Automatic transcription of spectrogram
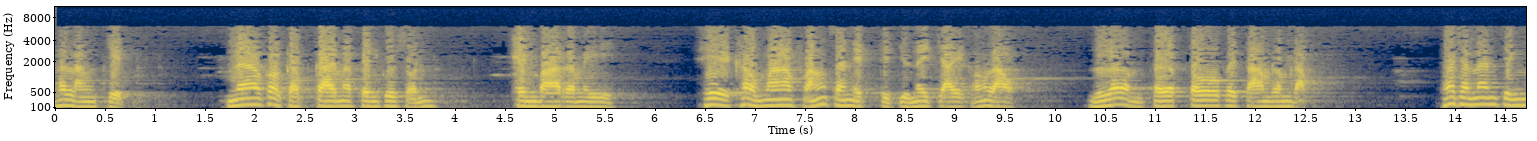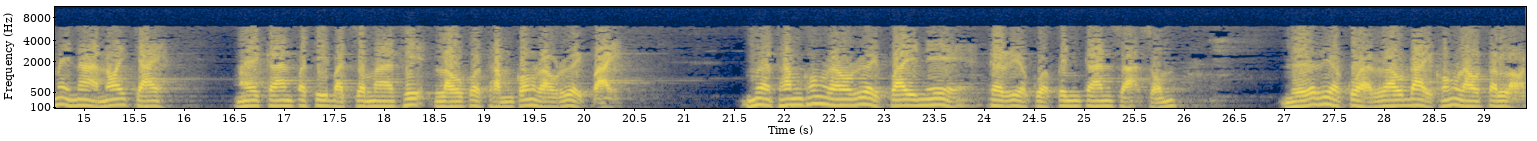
พลังจิต แล้วก็กลับกลายมาเป็นกุศล เป็นบารมี ที่เข้ามาฝังสนิทติดอยู่ในใจของเรา เริ่มเติบโตไปตามลำดับ เพราะฉะนั้นจึงไม่น่าน้อยใจ ในการปฏิบัติสมาธิเราก็ทำของเราเรื่อยไป เมื่อทำของเราเรื่อยไปนี่ก็เรียกว่าเป็นการสะสม หรือเรียกว่าเราได้ของเราตลอด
